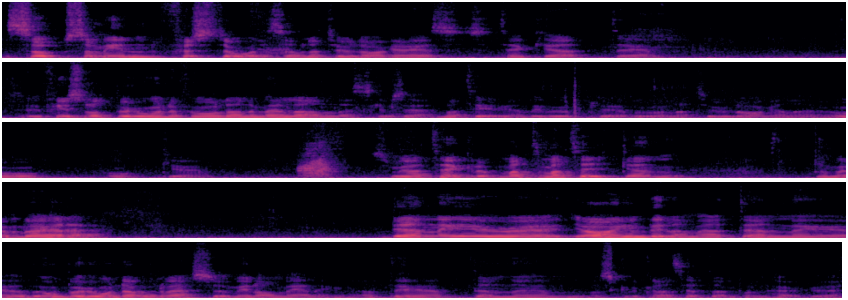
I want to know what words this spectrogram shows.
så, som min förståelse av naturlagar är så, så tänker jag att eh, det finns något beroendeförhållande mellan ska vi säga, materien, det vi upplever, och naturlagarna. Och, och eh, som jag tänker matematiken, om jag börjar där. Den är ju, eh, jag inbillar mig att den är oberoende av universum i någon mening. Att det, den, eh, man skulle kunna sätta den på en högre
